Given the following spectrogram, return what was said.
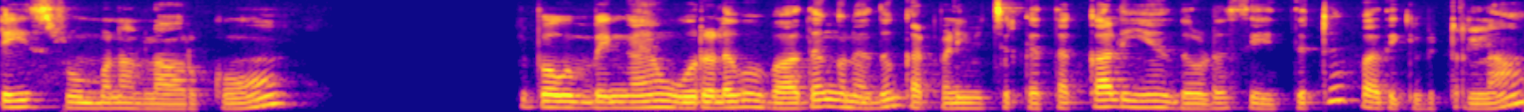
டேஸ்ட் ரொம்ப நல்லாயிருக்கும் இப்போ வெங்காயம் ஓரளவு வதங்கினதும் கட் பண்ணி வச்சுருக்க தக்காளியும் இதோடு சேர்த்துட்டு வதக்கி விட்டுடலாம்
